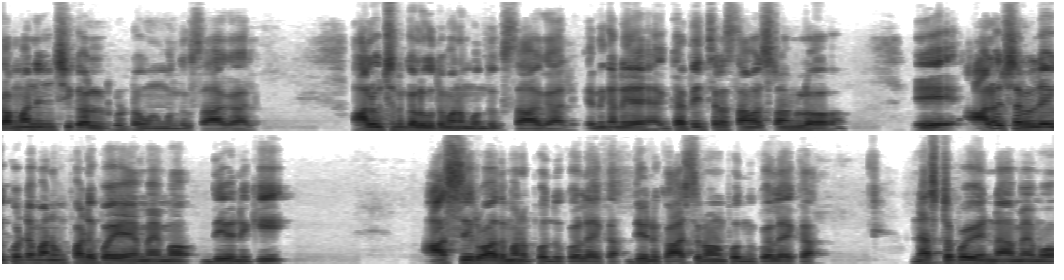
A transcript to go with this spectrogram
గమనించగలుగుతూ ముందుకు సాగాలి. ఆలోచన కలుగుతూ మనం ముందుకు సాగాలి. ఎందుకంటే గతించిన సంవత్సరంలో ఏ ఆలోచన లేకుండా మనం పడిపోయామేమో దేవునికి ఆశీర్వాదం మనం పొందుకోలేక దేవునికి ఆశీర్వాదం పొందుకోలేక నష్టపోయి ఉన్నామేమో.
